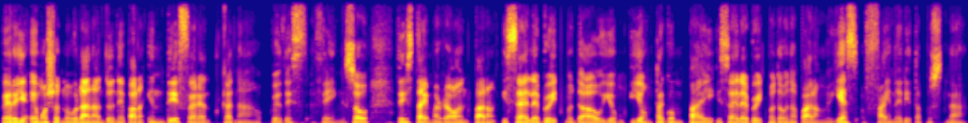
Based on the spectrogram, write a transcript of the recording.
Pero yung emotion mo wala na doon eh, parang indifferent ka na with this thing. So, this time around, parang i-celebrate mo daw yung, yung tagumpay, i-celebrate mo daw na parang, yes, finally tapos na.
